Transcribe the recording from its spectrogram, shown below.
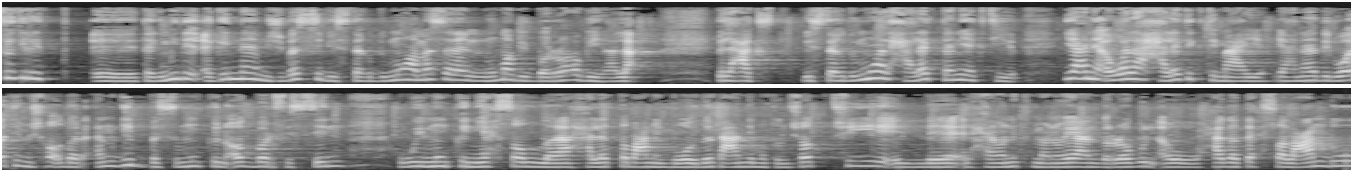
فكرة آه، تجميد الأجنة مش بس بيستخدموها مثلا إن هما بيتبرعوا بيها لأ بالعكس بيستخدموها لحالات تانية كتير. يعني أولها حالات اجتماعية. يعني أنا دلوقتي مش هقدر أنجب بس ممكن أكبر في السن وممكن يحصل حالات طبعا البويضات عندي ما تنشطش ال- الحيوانات المنوية عند الرجل أو حاجة تحصل عنده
